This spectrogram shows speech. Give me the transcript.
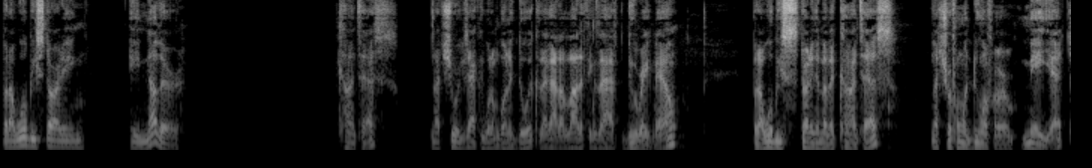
But I will be starting another contest. Not sure exactly what I'm going to do it because I got a lot of things I have to do right now. But I will be starting another contest. Not sure if I want to do one for May yet.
